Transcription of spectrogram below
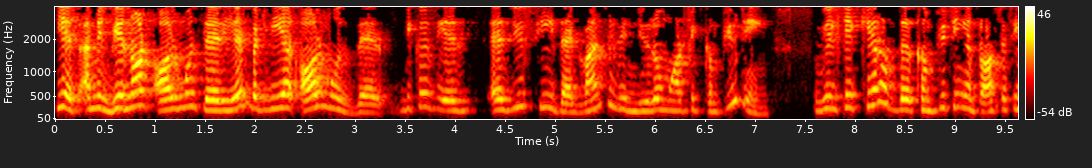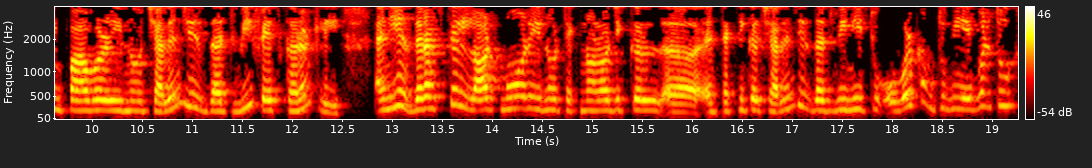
Yes, I mean we are not almost there yet, but we are almost there because as as you see, the advances in neuromorphic computing will take care of the computing and processing power you know challenges that we face currently. And yes there are still a lot more you know technological uh, and technical challenges that we need to overcome to be able to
